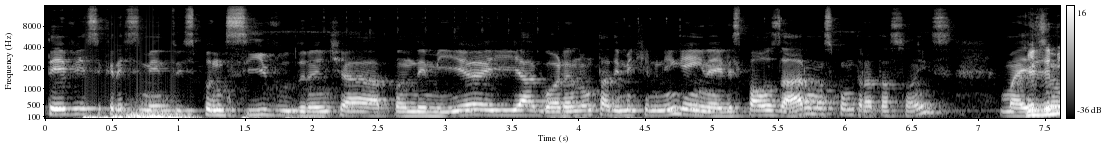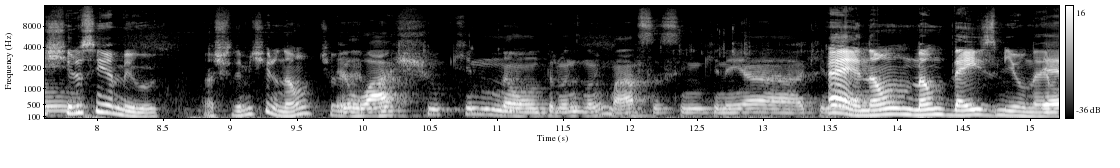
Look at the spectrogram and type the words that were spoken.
teve esse crescimento expansivo durante a pandemia e agora não tá demitindo ninguém, né? Eles pausaram as contratações, mas Eles não- demitiram sim, amigo. Acho que demitiram, não? Deixa ver. Eu acho que não, pelo menos não em massa, assim, que nem a. Que nem É, a- não, não 10 mil, né? É,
